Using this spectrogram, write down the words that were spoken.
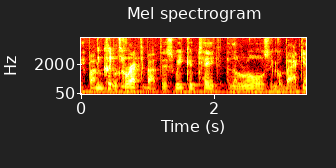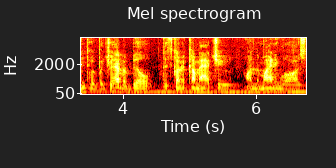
if I'm We couldn't do correct about this, we could take the rules and go back into it, but you have a bill that's gonna come at you on the mining laws,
